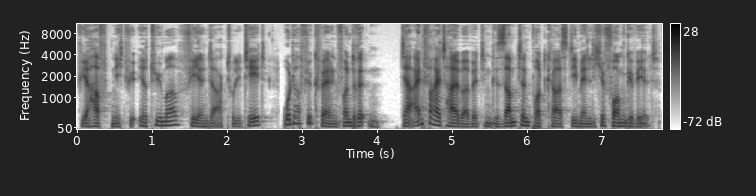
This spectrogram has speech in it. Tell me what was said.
Wir haften nicht für Irrtümer, fehlende Aktualität oder für Quellen von Dritten. Der Einfachheit halber wird im gesamten Podcast die männliche Form gewählt.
